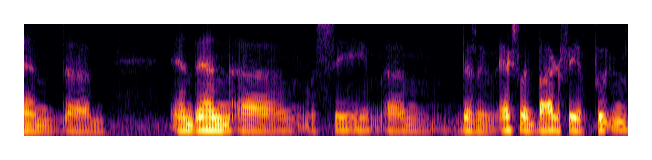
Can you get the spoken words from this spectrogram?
and and then uh, let's see, there's an excellent biography of Putin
